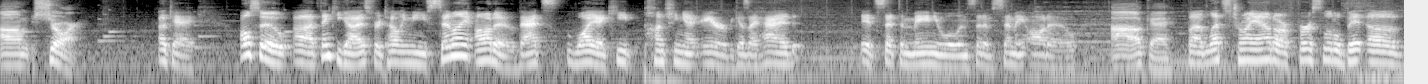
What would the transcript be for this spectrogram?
Um, sure. okay. Also, uh, thank you guys for telling me semi-auto. That's why I keep punching at air because I had it set to manual instead of semi-auto. Ah, okay. But let's try out our first little bit of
